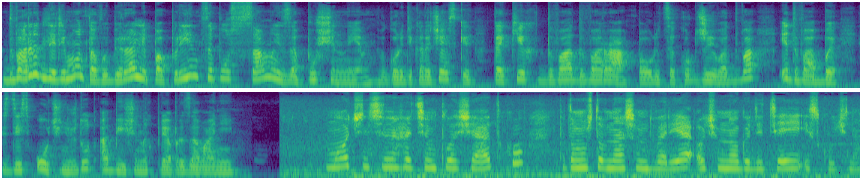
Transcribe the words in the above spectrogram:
Дворы для ремонта выбирали по принципу «самые запущенные». В городе Карачаевске таких два двора по улице Курджиева 2 и 2Б. Здесь очень ждут обещанных преобразований. Мы очень сильно хотим площадку, потому что в нашем дворе очень много детей и скучно.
